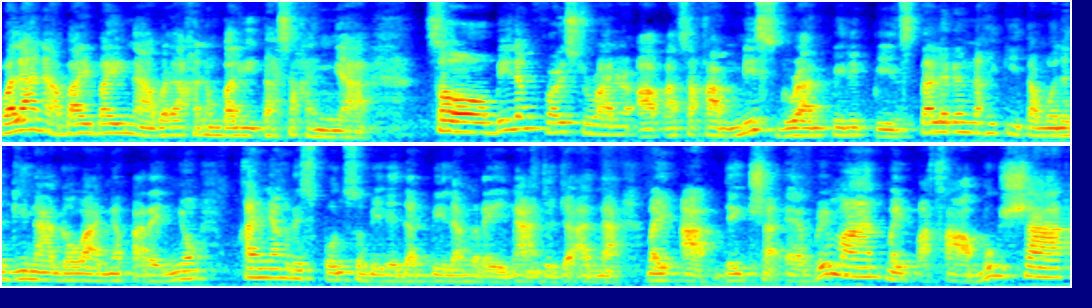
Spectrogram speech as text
wala na, bye-bye na, wala ka ng balita sa kanya. So, bilang first runner-up at saka Miss Grand Philippines, talagang nakikita mo na ginagawa niya pa rin yung kanyang responsibilidad bilang reyna. Diyan na may update siya every month, may pasabog siya,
